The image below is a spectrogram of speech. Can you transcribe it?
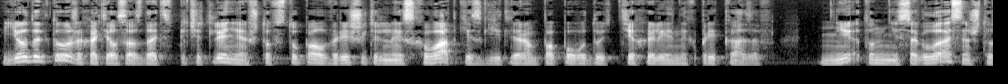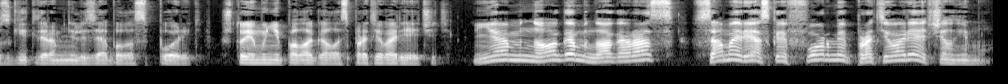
Йодель тоже хотел создать впечатление, что вступал в решительные схватки с Гитлером по поводу тех или иных приказов. Нет, он не согласен, что с Гитлером нельзя было спорить, что ему не полагалось противоречить. «Я много-много раз в самой резкой форме противоречил ему»,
